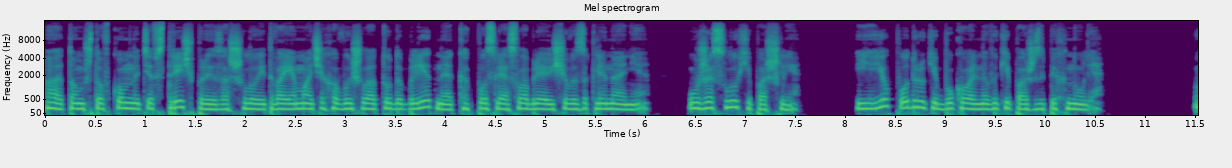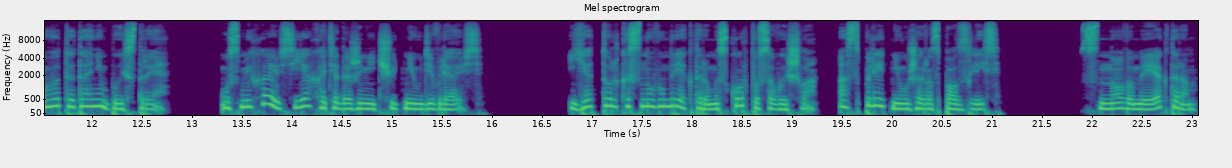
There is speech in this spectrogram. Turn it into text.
А о том, что в комнате встреч произошло, и твоя мачеха вышла оттуда бледная, как после ослабляющего заклинания, уже слухи пошли. Ее под руки буквально в экипаж запихнули. Вот это они быстрые. Усмехаюсь я, хотя даже ничуть не удивляюсь. Я только с новым ректором из корпуса вышла, а сплетни уже расползлись. С новым ректором?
